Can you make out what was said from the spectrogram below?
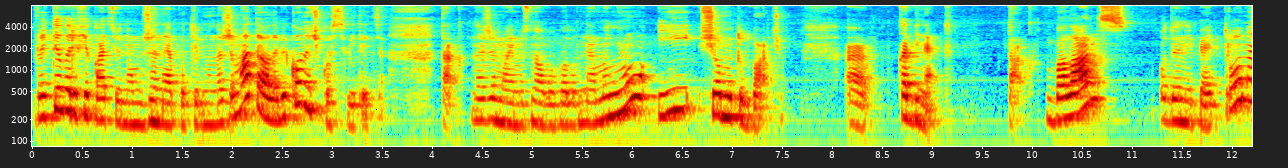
Пройти верифікацію нам вже не потрібно нажимати, але віконечко світиться. Так, нажимаємо знову головне меню. І що ми тут бачимо? Е, Кабінет. Так, баланс 1,5 трони.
